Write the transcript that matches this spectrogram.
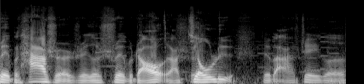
睡不踏实，这个睡不着，然后焦虑，对吧？这个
